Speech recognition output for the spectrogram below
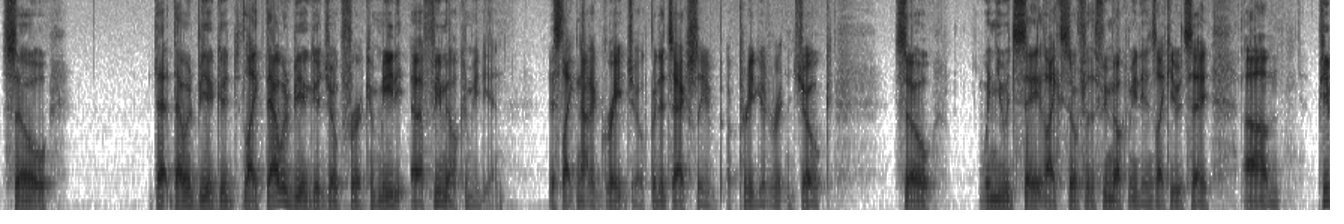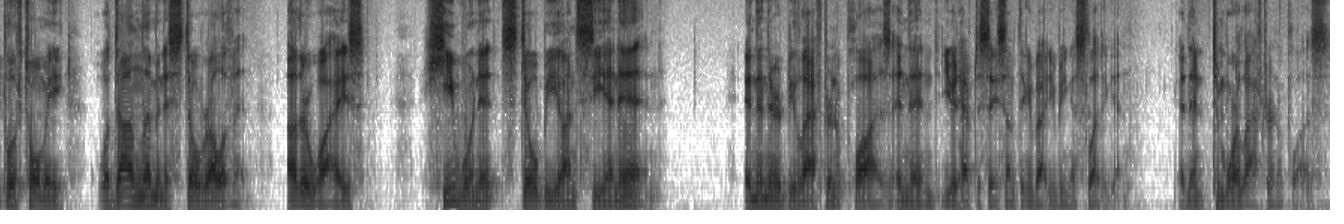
So that that would be a good like that would be a good joke for a comedian, a female comedian. It's like not a great joke, but it's actually a pretty good written joke. So when you would say like so for the female comedians, like you would say, um, people have told me, well, Don Lemon is still relevant. Otherwise, he wouldn't still be on CNN. And then there would be laughter and applause, and then you'd have to say something about you being a slut again and then to more laughter and applause.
